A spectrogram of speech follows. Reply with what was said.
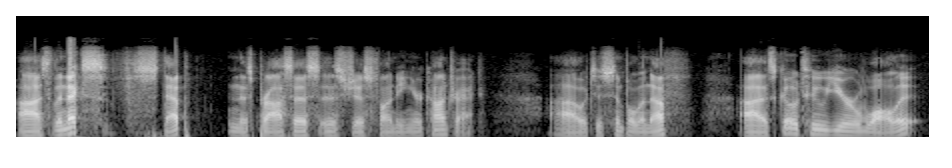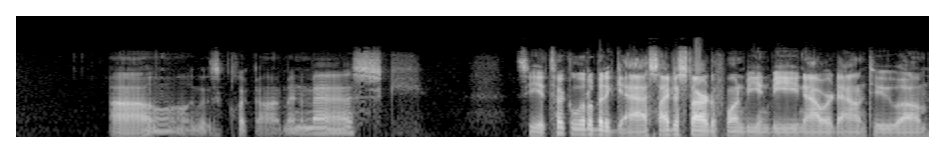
Uh, so the next step in this process is just funding your contract, uh, which is simple enough. Uh, let's go to your wallet. Uh, let's click on MetaMask. See, it took a little bit of gas. I just started with one BNB. Now we're down to um,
